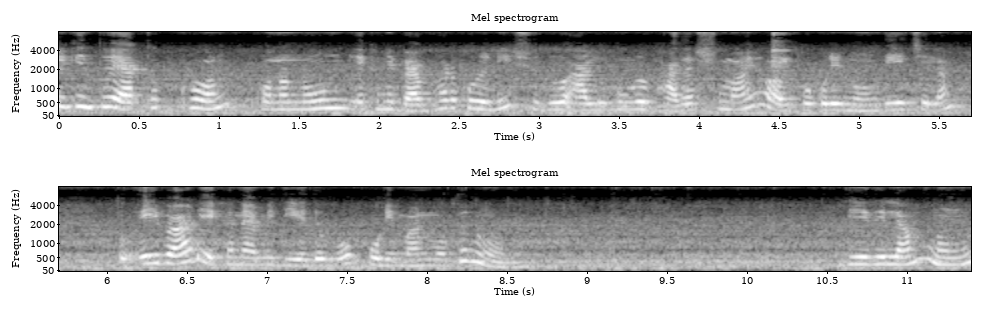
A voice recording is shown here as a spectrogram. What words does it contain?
আমি কিন্তু এতক্ষণ কোনো নুন এখানে ব্যবহার করিনি, শুধু আলু কুমড়ো ভাজার সময় অল্প করে নুন দিয়েছিলাম। তো এইবার এখানে আমি দিয়ে দেবো পরিমাণ মতো নুন। দিয়ে দিলাম নুন।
